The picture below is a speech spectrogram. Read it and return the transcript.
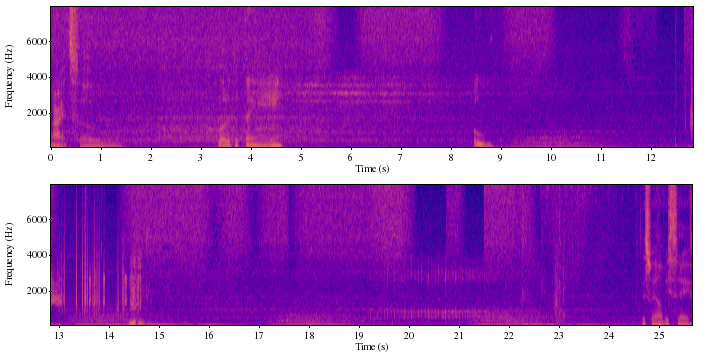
Alright, so loaded the thingy. Ooh. Mm-mm. This way I'll be safe.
